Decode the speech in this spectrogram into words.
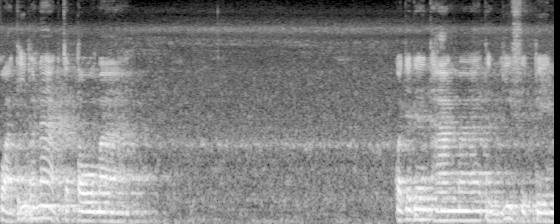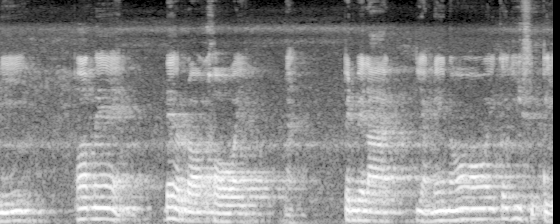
กว่าที่พระนาคจะโตมา กว่าจะเดินทางมาถึง 20 ปีนี้ พ่อแม่ได้รอคอยนะเป็นเวลาอย่างน้อยๆก็ 20 ปี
